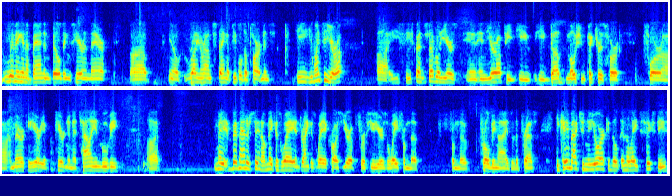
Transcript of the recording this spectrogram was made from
living in abandoned buildings here and there, uh, you know, running around staying at people's apartments. He he went to Europe. Uh, he, he spent several years in, in Europe. He, he he dubbed motion pictures for for uh, America. Here, he appeared in an Italian movie. Uh, ma- but managed to you know make his way and drank his way across Europe for a few years, away from the from the probing eyes of the press. He came back to New York in the, in the late '60s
